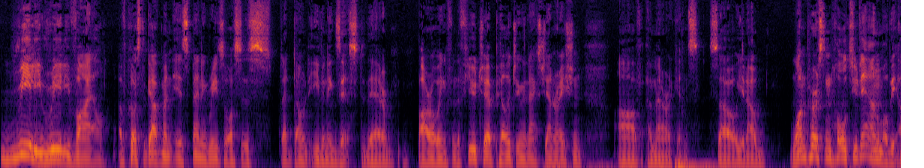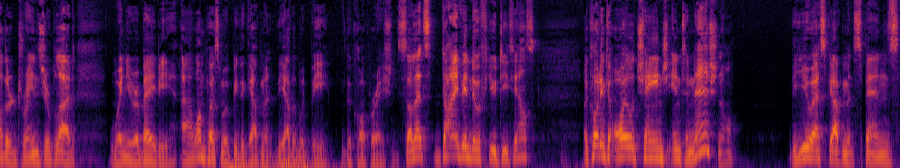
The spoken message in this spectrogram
really, really vile. Of course, the government is spending resources that don't even exist. They're borrowing from the future, pillaging the next generation of Americans. So, you know, one person holds you down while the other drains your blood when you're a baby. Uh, one person would be the government, the other would be the corporation. So let's dive into a few details. According to Oil Change International, the US government spends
